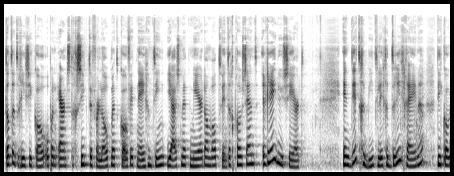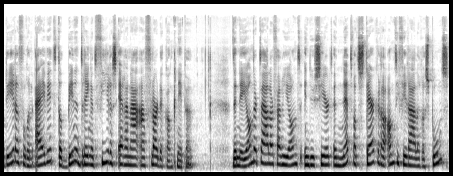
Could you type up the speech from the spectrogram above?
dat het risico op een ernstig ziekteverloop met COVID-19 juist met meer dan wel 20% reduceert. In dit gebied liggen drie genen die coderen voor een eiwit dat binnendringend virus-RNA aan flarden kan knippen. De Neandertaler variant induceert een net wat sterkere antivirale respons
